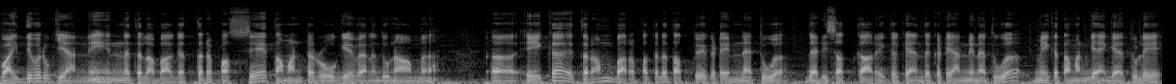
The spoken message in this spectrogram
වෛද්‍යවරු කියන්නේ එන්නත ලබාගත්තට පස්සේ තමන්ට රෝගය වැළඳුනාම ඒක එතරම් බරපතල තත්ත්වයකට එන් නැතුව දැඩි සත්කාරයක ඇඳකට යන්න නැතුව මේක තමන්ගේ ඇඟ ඇතුළේ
